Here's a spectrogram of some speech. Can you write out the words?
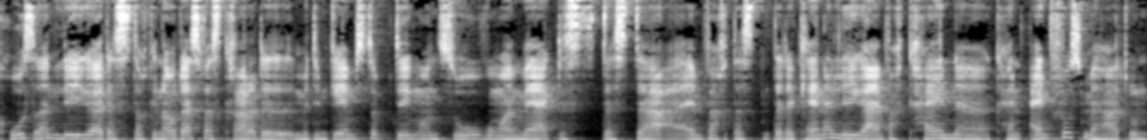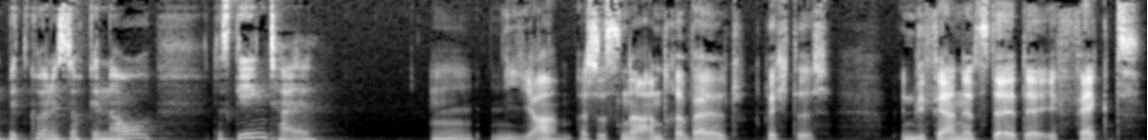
Großanleger, das ist doch genau das, was gerade mit dem GameStop-Ding und so, wo man merkt, dass, dass da einfach, dass da der Kleinanleger einfach keine, keinen Einfluss mehr hat. Und Bitcoin ist doch genau das Gegenteil. Mm, ja, es ist eine andere Welt, richtig. Inwiefern jetzt der, der Effekt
